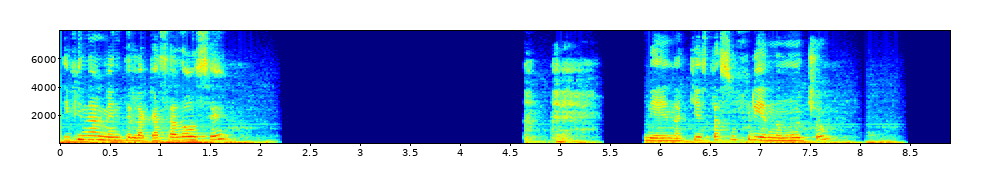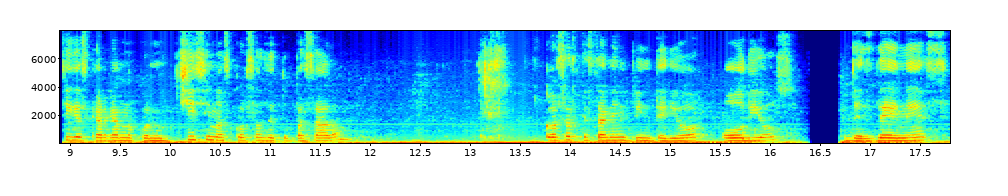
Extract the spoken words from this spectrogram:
Y finalmente la casa 12. Bien, aquí estás sufriendo mucho. Sigues cargando con muchísimas cosas de tu pasado. Cosas que están en tu interior, odios, desdenes,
